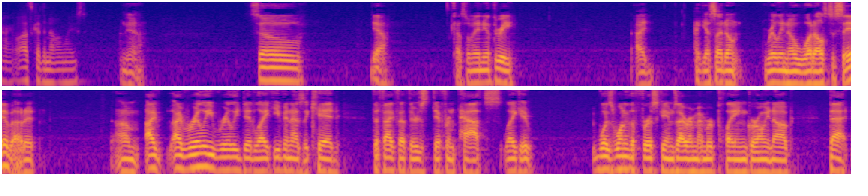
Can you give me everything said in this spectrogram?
All right, well that's good to know at least. Yeah. So, yeah, Castlevania three. I, I guess I don't really know what else to say about it. Um, I I really really did like even as a kid the fact that there's different paths. Like it was one of the first games I remember playing growing up that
